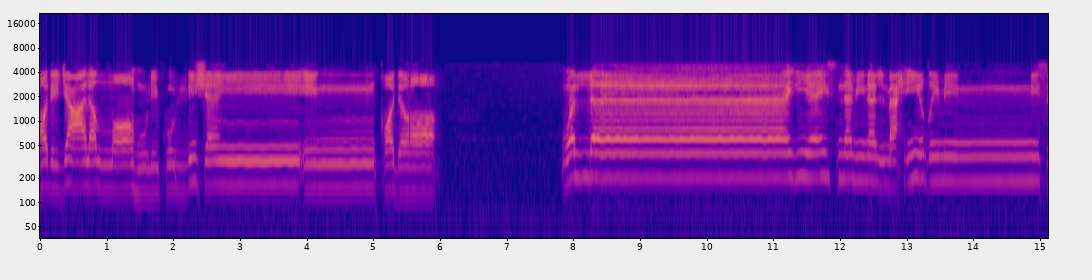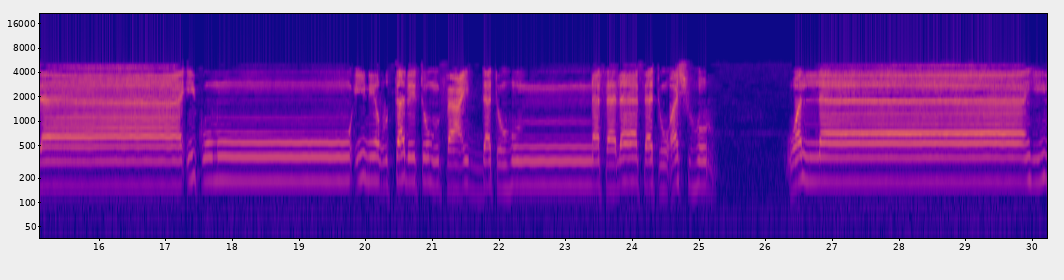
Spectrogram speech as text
قد جعل الله لكل شيء قدرا. واللائي يئسن من المحيض من نسائكم إن ارتبتم فعدتهن ثلاثة أشهر ۖ. واللائي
